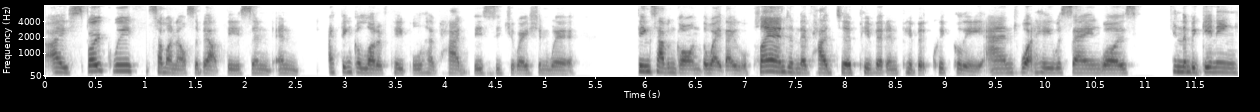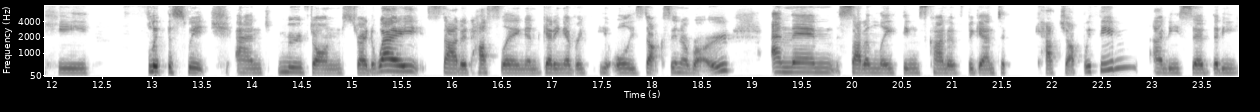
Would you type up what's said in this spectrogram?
I spoke with someone else about this, and and I think a lot of people have had this situation where things haven't gone the way they were planned and they've had to pivot and pivot quickly. And what he was saying was in the beginning, he flipped the switch and moved on straight away, started hustling and getting every all his ducks in a row. And then suddenly things kind of began to catch up with him. And he said that he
